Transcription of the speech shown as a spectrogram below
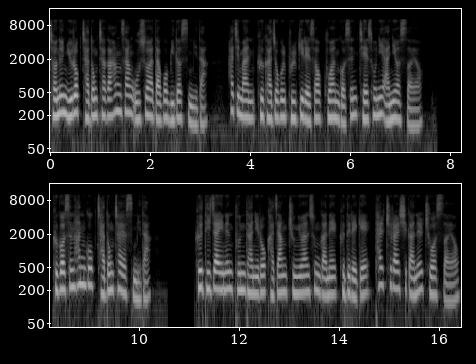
저는 유럽 자동차가 항상 우수하다고 믿었습니다. 하지만 그 가족을 불길에서 구한 것은 제 손이 아니었어요. 그것은 한국 자동차였습니다. 그 디자인은 분 단위로 가장 중요한 순간에 그들에게 탈출할 시간을 주었어요.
